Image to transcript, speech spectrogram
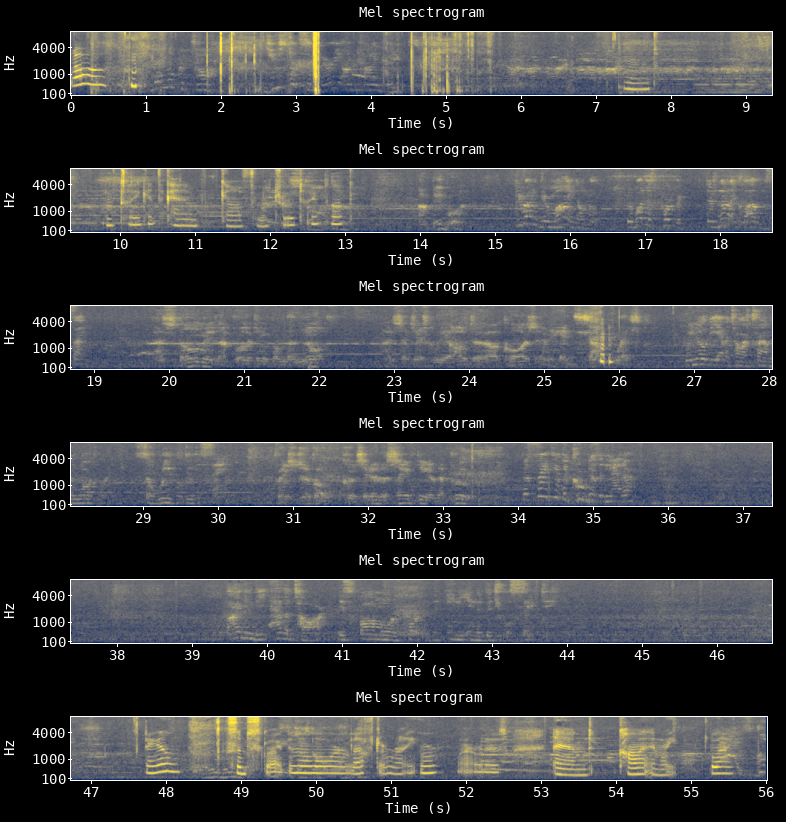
Oh! One look at Tom. You said some very unkind things. and until you get the kind of goth retro type look. A big one. You're out of your mind, Uncle. The weather's perfect. There's not a cloud in sight. A storm is approaching from the north. I suggest we alter our course and head southwest. We know the Avatar is traveling northward, so we will do the same. Prince Zuko, consider the safety of the crew. The safety of the crew doesn't matter. Go. Subscribe in the lower left or right or wherever it is. And comment and rate. Bye.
